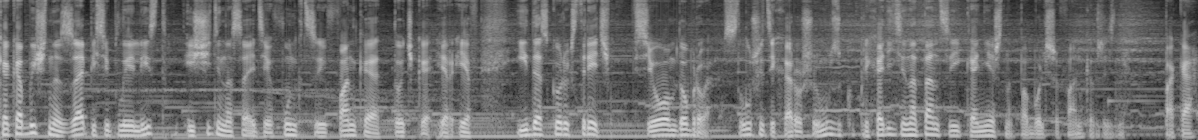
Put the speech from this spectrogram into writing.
Как обычно, записи плейлист ищите на сайте функции фанка.рф. И до скорых встреч. Всего вам доброго. Слушайте хорошую музыку, приходите на танцы и, конечно, побольше фанка в жизни. Пока.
